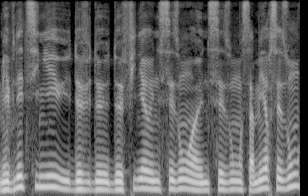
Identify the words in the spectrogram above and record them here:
mais venait de signer, de, finir une saison, une saison, sa meilleure saison.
